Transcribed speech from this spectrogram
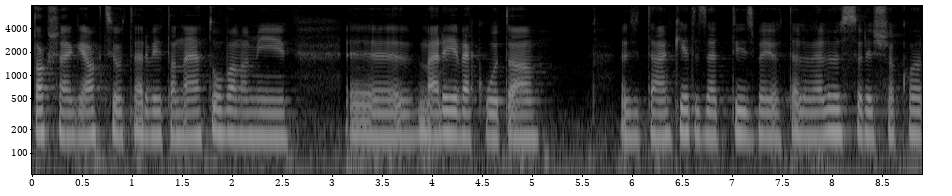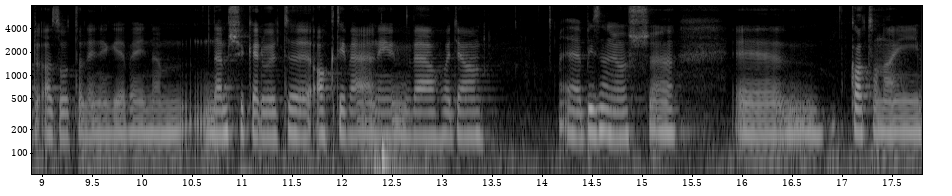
tagsági akciótervét a NATO-val, ami már évek óta talán 2010-ben jött elő először, és akkor azóta lényegében nem, nem sikerült aktiválni, mivel hogy a bizonyos katonai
